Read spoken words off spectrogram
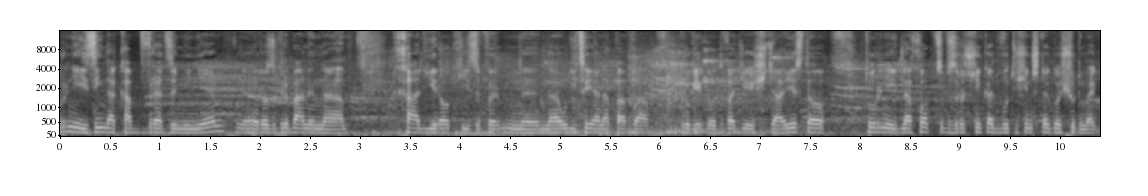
turniej Zina Cup w Radzyminie, e, rozgrywany na hali Roki na ulicy Jana Pawła II 20. Jest to turniej dla chłopców z rocznika 2007.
